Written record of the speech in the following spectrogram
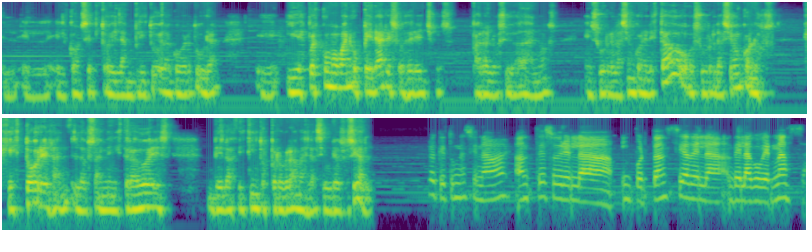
el, concepto y la amplitud de la cobertura, eh, y después cómo van a operar esos derechos para los ciudadanos en su relación con el Estado o su relación con los gestores, los administradores de los distintos programas de la seguridad social. Lo que tú mencionabas antes sobre la importancia de la, de la gobernanza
